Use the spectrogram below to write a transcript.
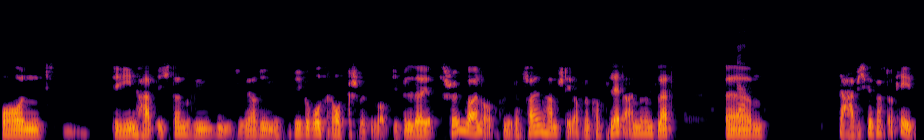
Und den habe ich dann ja, rigoros rausgeschmissen. Ob die Bilder jetzt schön waren, ob sie mir gefallen haben, steht auf einem komplett anderen Blatt. Ähm, ja. Da habe ich gesagt, okay,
